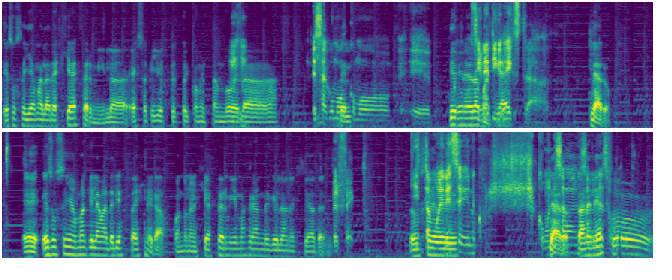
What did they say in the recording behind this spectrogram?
eso se llama la energía de Fermi, la, esa que yo te estoy comentando de la... Esa como, como, eh, cinética extra. Claro, eh, eso se llama que la materia está degenerada, cuando la energía de Fermi es más grande que la energía térmica. Perfecto y estamos en ese. como en esa, están en, eso.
